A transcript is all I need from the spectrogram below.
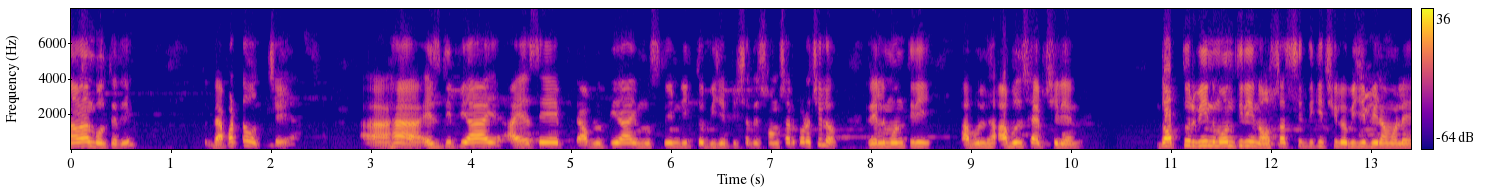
দাঁড়ান বলতে দিন ব্যাপারটা হচ্ছে হ্যাঁ SDPI ISF WPI Muslim League তো বিজেপির সাথে সংসার করেছিল। রেলমন্ত্রী আবুল আবুল সাহেব ছিলেন। দপ্তরবিহীন মন্ত্রী নওশাদ সিদ্দিকি ছিল বিজেপির আমলে।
